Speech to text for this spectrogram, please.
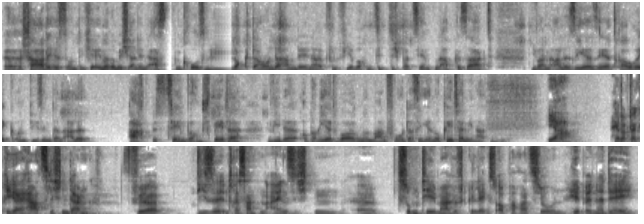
äh, schade ist. Und ich erinnere mich an den ersten großen Lockdown. Da haben wir innerhalb von vier Wochen 70 Patienten abgesagt. Die waren alle sehr, sehr traurig und die sind dann alle acht bis zehn Wochen später wieder operiert worden und waren froh, dass sie ihren OP-Termin hatten wieder. Ja, Herr Dr. Krieger, herzlichen Dank für diese interessanten Einsichten äh, zum Thema Hüftgelenksoperation Hip in a Day.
